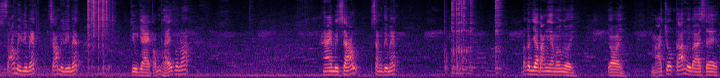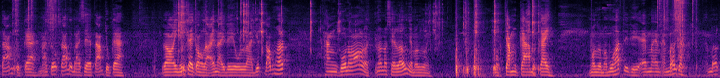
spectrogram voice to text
6 mm 6 mm chiều dài tổng thể của nó. 26 cm nó con da băng nha mọi người. Rồi mã số 83C 80k mã số 83C 80k rồi những cây còn lại này đều là dứt đóng hết. Thân của nó là nó nó sẽ lớn nha mọi người. 100k một cây. Mọi người mà mua hết thì, thì em em em bớt cho em bớt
